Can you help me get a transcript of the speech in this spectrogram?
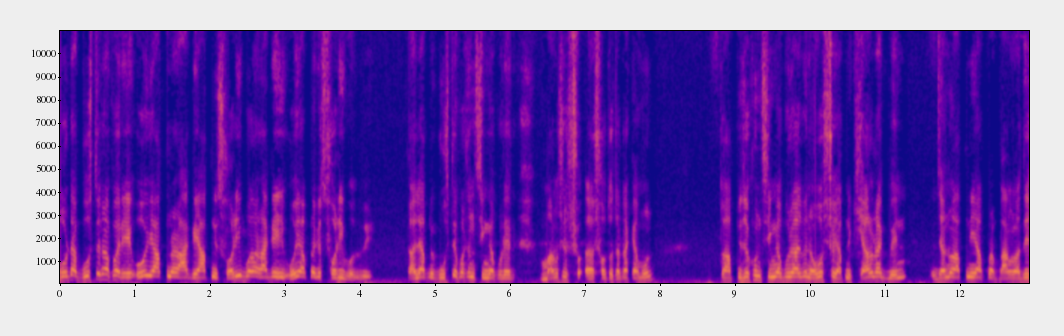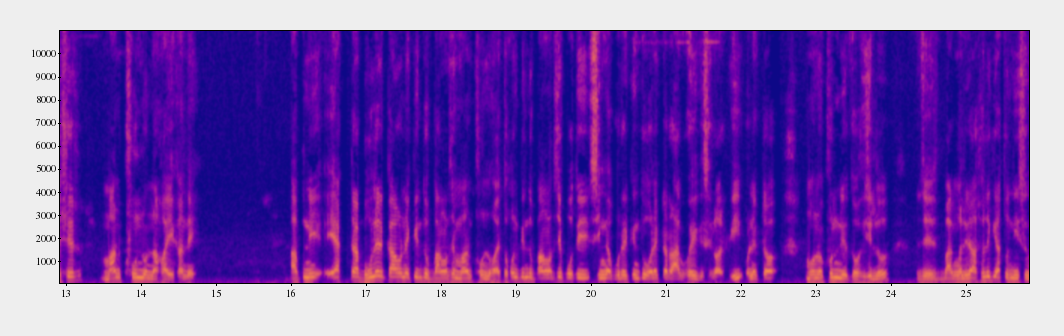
ওটা বুঝতে না পারে ওই আপনার আগে, আপনি সরি বলার আগেই ওই আপনাকে সরি বলবে। তাহলে আপনি বুঝতে পারছেন সিঙ্গাপুরের মানুষের সততাটা কেমন। তো আপনি যখন সিঙ্গাপুরে আসবেন, অবশ্যই আপনি খেয়াল রাখবেন যেন আপনি আপনার বাংলাদেশের মান ক্ষুণ্ণ না হয় এখানে। আপনি একটা ভুলের কারণে কিন্তু বাংলাদেশের মান ক্ষুণ্ণ হয়। তখন কিন্তু বাংলাদেশের প্রতি সিঙ্গাপুরের কিন্তু অনেকটা রাগ হয়ে গেছিল আর কি। অনেকটা মনক্ষুণ্ণিত হয়েছিল যে বাঙালিরা আসলে কি এত নিচু?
